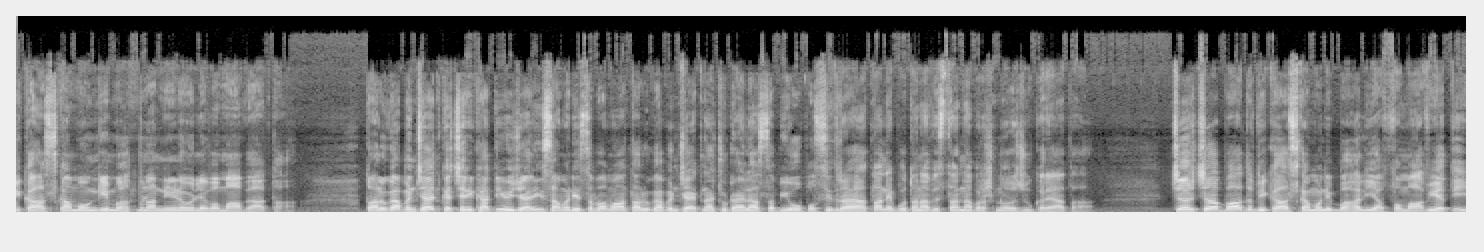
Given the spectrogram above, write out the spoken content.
વિકાસ કામો અંગે મહત્વના નિર્ણયો લેવામાં આવ્યા હતા. તાલુકા પંચાયત કચેરી ખાતે યોજાયેલી સામાન્ય સભામાં તાલુકા પંચાયતના ચૂંટાયેલા સભ્યો ઉપસ્થિત રહ્યા હતા અને પોતાના વિસ્તારના પ્રશ્નો રજૂ કર્યા હતા. ચર્ચા બાદ વિકાસ કામોને બહાલી આપવામાં આવી હતી.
